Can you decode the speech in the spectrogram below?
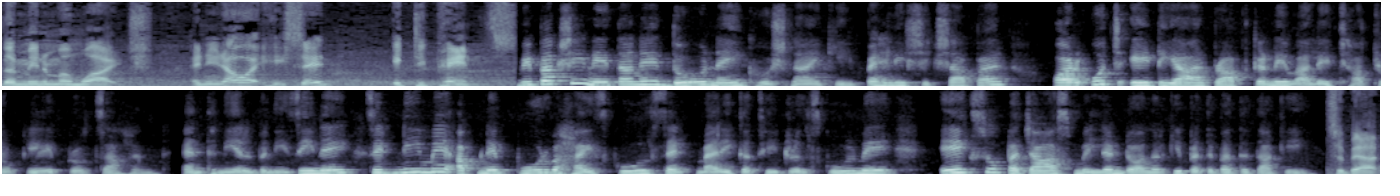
the minimum wage? And you know what he said? It depends. विपक्षी नेता ने दो नई घोषणाएँ की पहली शिक्षा पर और उच्च एटीआर प्राप्त करने वाले छात्रों के लिए प्रोत्साहन एंथनी अल्बनीजी ने सिडनी में अपने पूर्व high school Saint Mary Cathedral School में 150 मिलियन डॉलर की प्रतिबद्धता की It's about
